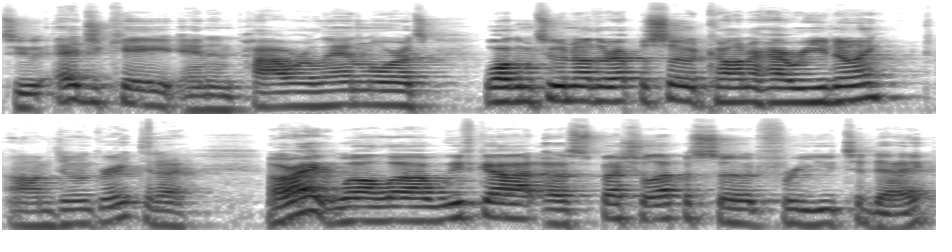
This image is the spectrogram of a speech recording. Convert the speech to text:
to educate and empower landlords. Welcome to another episode, Connor. How are you doing? I'm doing great today. All right, well, uh, we've got a special episode for you today.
